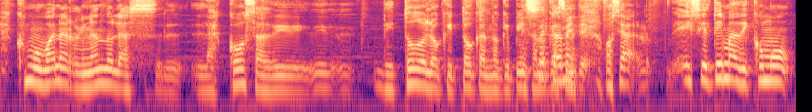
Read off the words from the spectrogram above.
Es como van arruinando las, las cosas de, de- de todo lo que tocan, lo que piensan, lo que hacen. O sea, es el tema de cómo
